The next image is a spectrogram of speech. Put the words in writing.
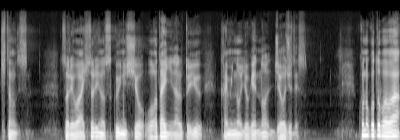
来たのです。それは一人の救い主をお与えになるという神の予言の成就ですこの言葉は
